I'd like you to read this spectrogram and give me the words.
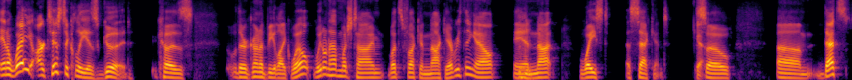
in a way artistically is good because they're going to be like, well, we don't have much time. Let's fucking knock everything out and not waste a second. Yeah. So um that's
